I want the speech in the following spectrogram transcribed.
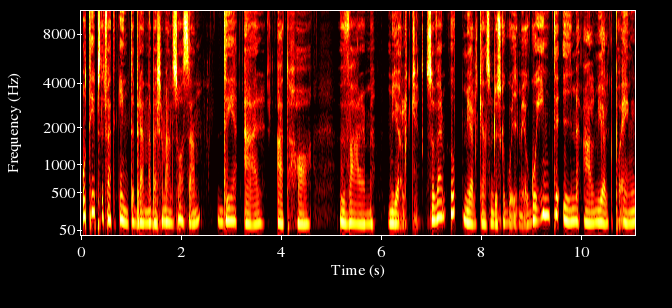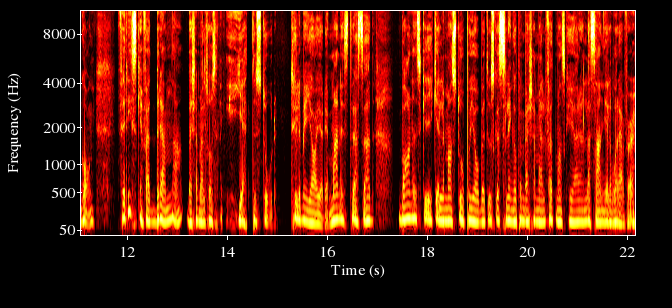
Och tipset för att inte bränna bechamelsåsen, det är att ha varm mjölk. Så värm upp mjölken som du ska gå i med och gå inte i med all mjölk på en gång. För risken för att bränna bechamelsåsen är jättestor. Till och med jag gör det. Man är stressad, barnen skriker eller man står på jobbet och ska slänga upp en bechamel för att man ska göra en lasagne eller whatever.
